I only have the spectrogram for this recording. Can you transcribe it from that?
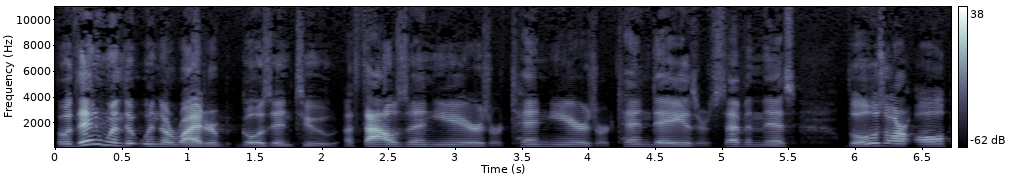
But then when the, when the writer goes into a thousand years or ten years or ten days or seven this, Those are all,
